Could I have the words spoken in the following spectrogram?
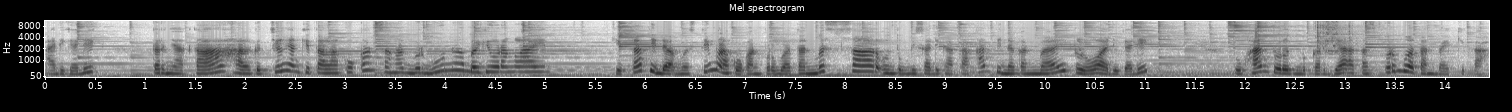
adik-adik, ternyata hal kecil yang kita lakukan sangat berguna bagi orang lain kita tidak mesti melakukan perbuatan besar untuk bisa dikatakan tindakan baik loh adik-adik. Tuhan turut bekerja atas perbuatan baik kita.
